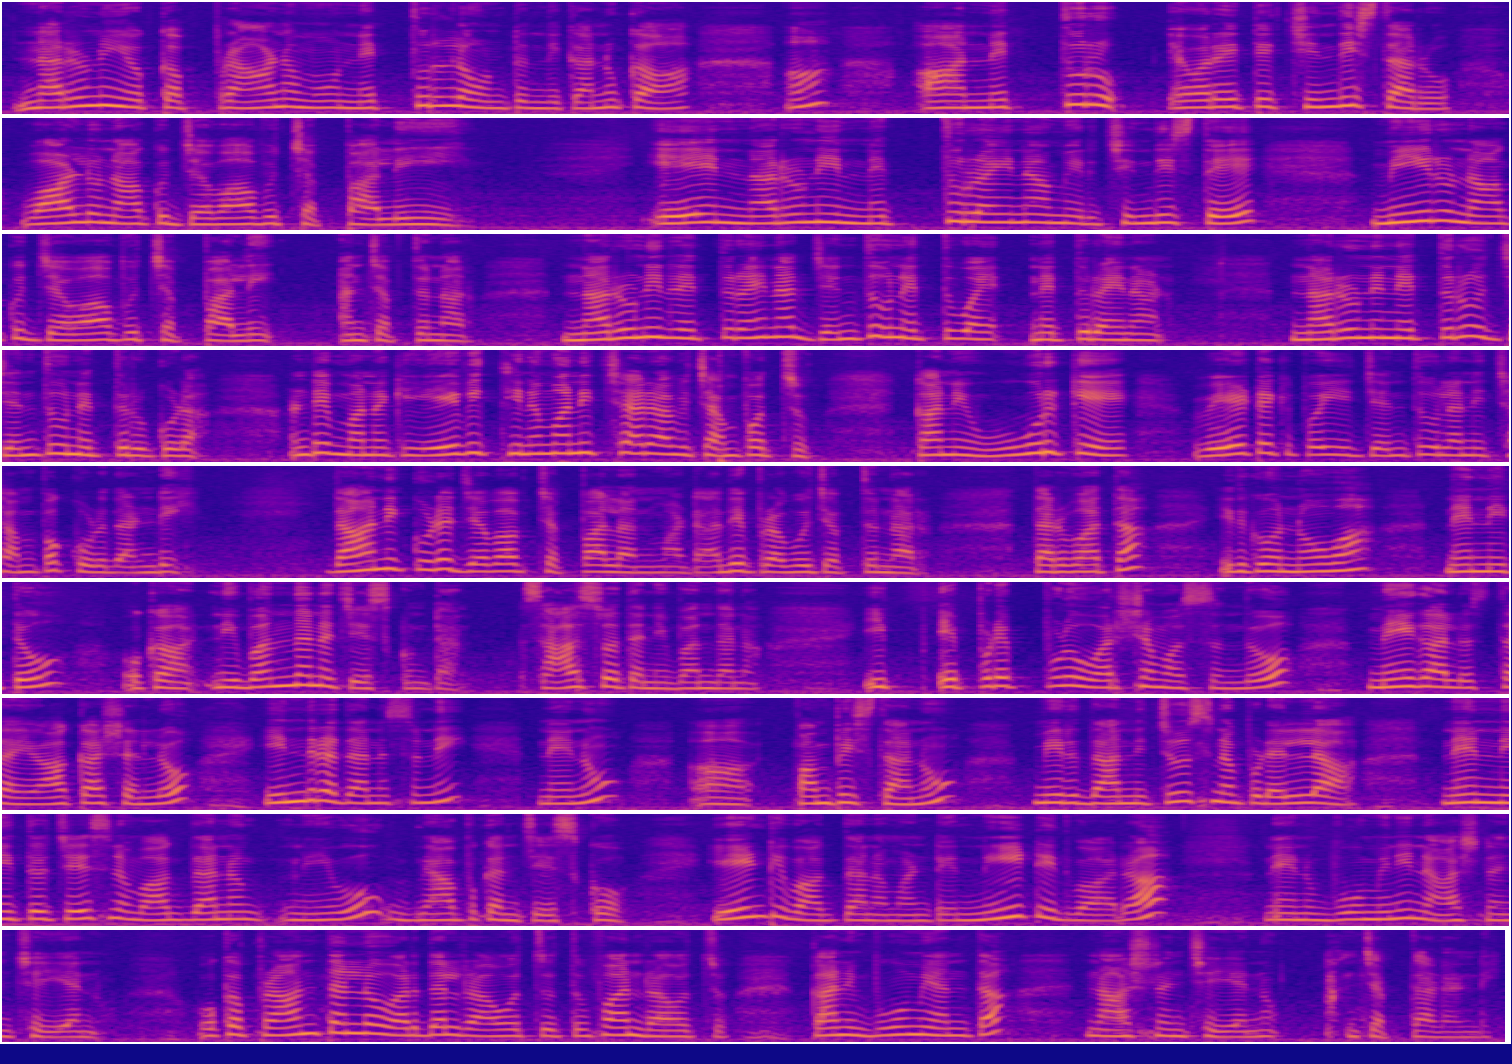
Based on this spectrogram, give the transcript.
నరుని యొక్క ప్రాణము నెత్తురులో ఉంటుంది. కనుక ఆ, నెత్తురు ఎవరైతే చిందిస్తారో వాళ్ళు నాకు జవాబు చెప్పాలి. ఏ నరుని నెత్తురైనా మీరు చిందిస్తే మీరు నాకు జవాబు చెప్పాలి అని చెప్తున్నారు. నరుని నెత్తురైనా జంతువు నెత్తు నెత్తురైనా నరుని నెత్తురు జంతువు నెత్తురు కూడా. అంటే మనకి ఏవి తినమనిచ్చారో అవి చంపొచ్చు. కానీ ఊరికే వేటకి పోయి జంతువులని చంపకూడదండి. దానికి కూడా జవాబు చెప్పాలన్నమాట. అదే ప్రభు చెప్తున్నారు. తర్వాత ఇదిగో నోవా నేను నీతో ఒక నిబంధన చేసుకుంటాను. శాశ్వత నిబంధన. ఇప్- ఎప్పుడెప్పుడు వర్షం వస్తుందో మేఘాలు వస్తాయి ఆకాశంలో ఇంద్రధనుసుని నేను పంపిస్తాను. మీరు దాన్ని చూసినప్పుడెల్లా నేను నీతో చేసిన వాగ్దానం నీవు జ్ఞాపకం చేసుకో. ఏంటి వాగ్దానం అంటే నీటి ద్వారా నేను భూమిని నాశనం చేయను ఒక ప్రాంతంలో వరదలు రావచ్చు తుఫాన్ రావచ్చు కానీ భూమి అంతా నాశనం చేయను అని చెప్తాడండి.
